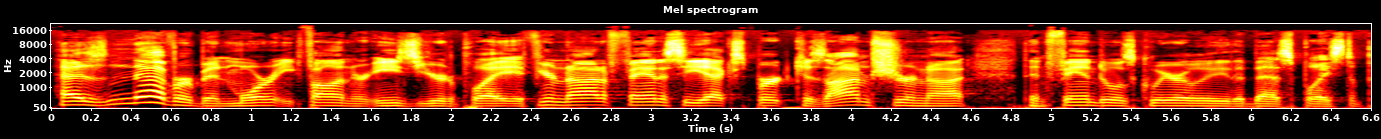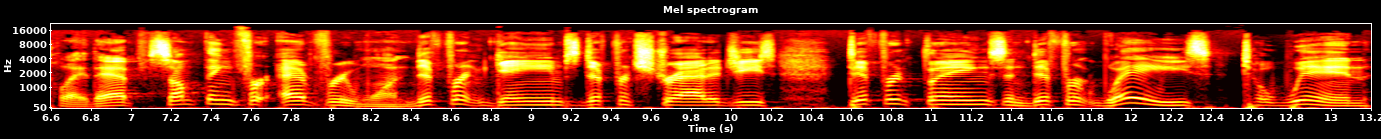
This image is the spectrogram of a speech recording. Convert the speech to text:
has never been more fun or easier to play. If you're not a fantasy expert, because I'm sure not, then FanDuel is clearly the best place to play. They have something for everyone different games, different strategies, different things, and different ways to win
